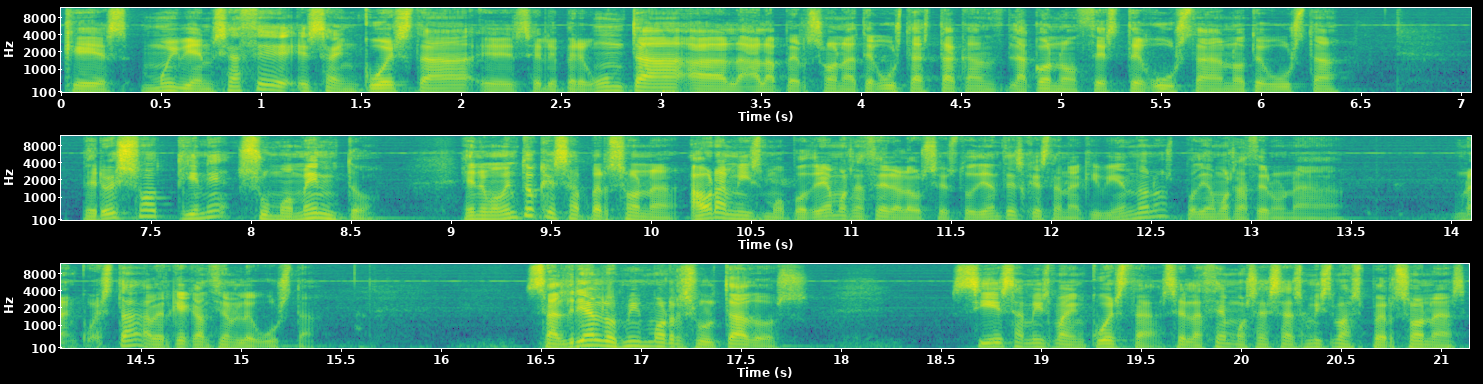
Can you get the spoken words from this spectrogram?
que es muy bien, se hace esa encuesta, eh, se le pregunta a la, a la persona, ¿te gusta esta canción? ¿La conoces? ¿Te gusta? ¿No te gusta? Pero eso tiene su momento. En el momento que esa persona, ahora mismo podríamos hacer a los estudiantes que están aquí viéndonos, podríamos hacer una, una encuesta, a ver qué canción le gusta. Saldrían los mismos resultados si esa misma encuesta se la hacemos a esas mismas personas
